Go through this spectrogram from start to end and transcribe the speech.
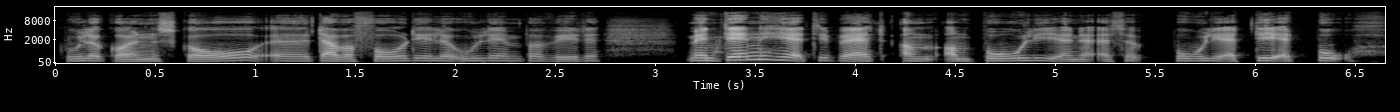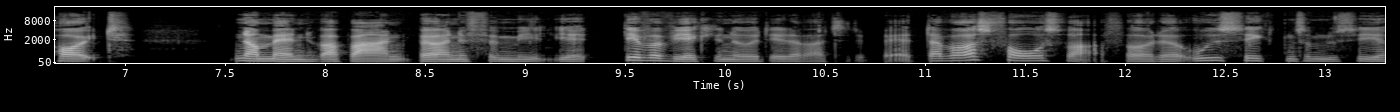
guld og grønne skove, øh, der var fordele og ulemper ved det. Men den her debat om, om boligerne, altså bolig, at det at bo højt, når man var barn, børnefamilie. Det var virkelig noget af det, der var til debat. Der var også forsvar for det, og udsigten, som du siger,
